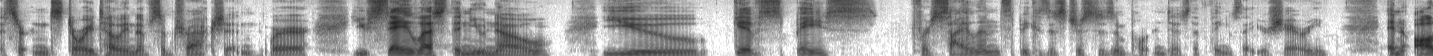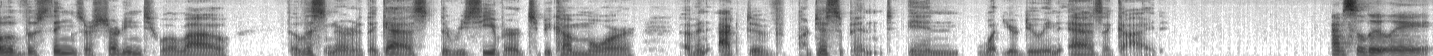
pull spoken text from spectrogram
a certain storytelling of subtraction where you say less than you know, you give space for silence because it's just as important as the things that you're sharing. And all of those things are starting to allow the listener, the guest, the receiver to become more of an active participant in what you're doing as a guide. Absolutely.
